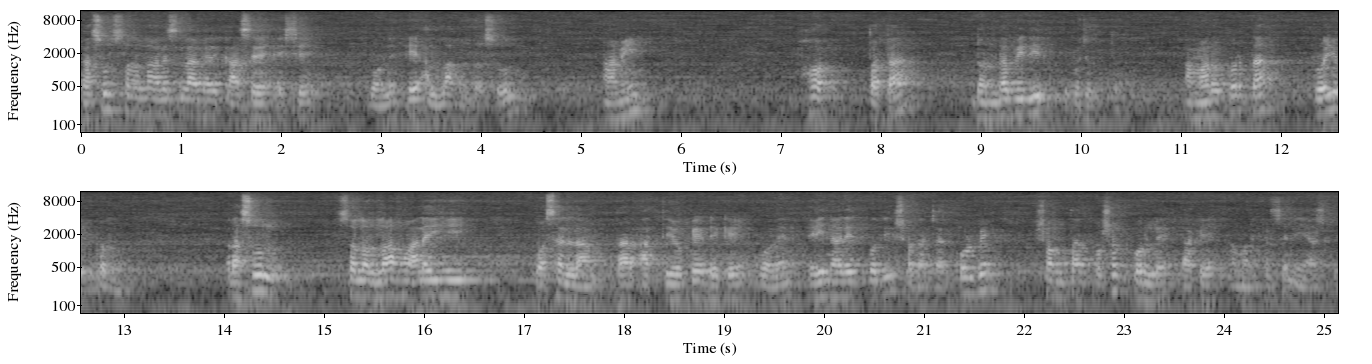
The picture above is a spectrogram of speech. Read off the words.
রাসুল সাল্লাহ আলাইসাল্লামের কাছে এসে বলে, হে আল্লাহ রসুল, আমি হট তথা দণ্ডবিধির উপযুক্ত। আমার উপর তা প্রয়োগ করুন। রাসুল সাল্লাহ আলাইহি ওয়াসাল্লাম তার আত্মীয়কে ডেকে বলেন, এই নারীর প্রতি সদাচার করবে, সন্তান প্রসব করলে তাকে আমার কাছে নিয়ে আসবে।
